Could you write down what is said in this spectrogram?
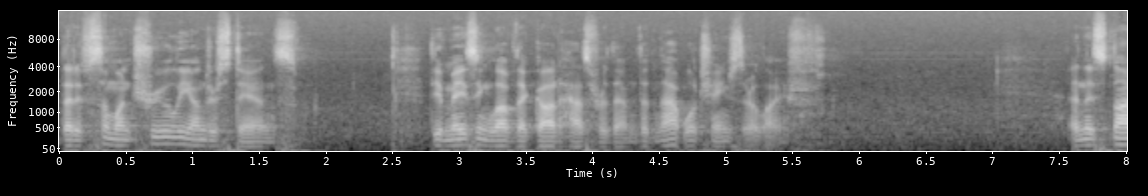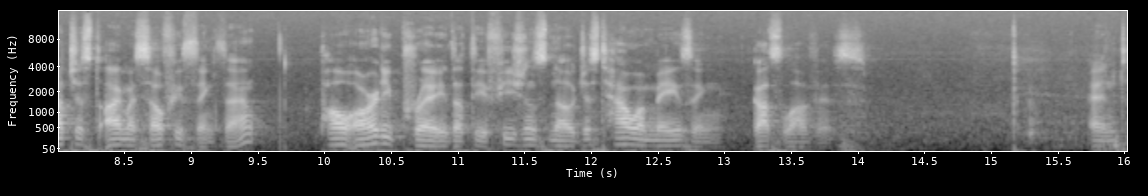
that if someone truly understands the amazing love that God has for them, then that will change their life. And it's not just I myself who think that. Paul already prayed that the Ephesians know just how amazing God's love is. And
